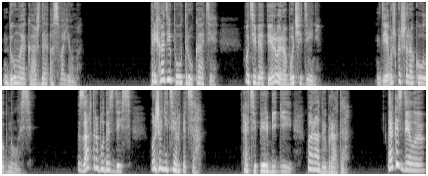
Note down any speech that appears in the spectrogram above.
думая каждая о своем. «Приходи поутру, Катя. У тебя первый рабочий день». Девушка широко улыбнулась. «Завтра буду здесь. Уже не терпится». «А теперь беги, порадуй брата». «Так и сделаю»,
